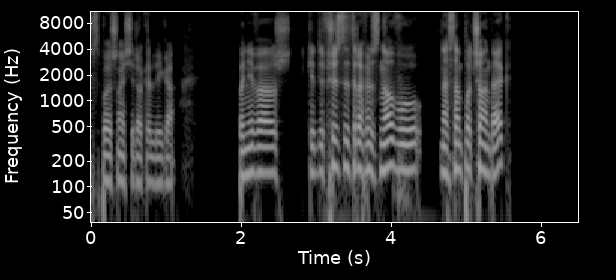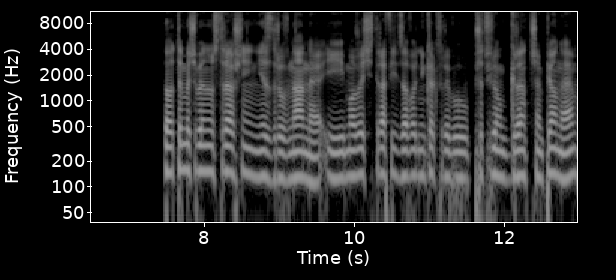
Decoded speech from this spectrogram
w społeczności Rocket League'a. Ponieważ kiedy wszyscy trafią znowu na sam początek, to te mecze będą strasznie niezrównane i może ci trafić zawodnika, który był przed chwilą Grand Championem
